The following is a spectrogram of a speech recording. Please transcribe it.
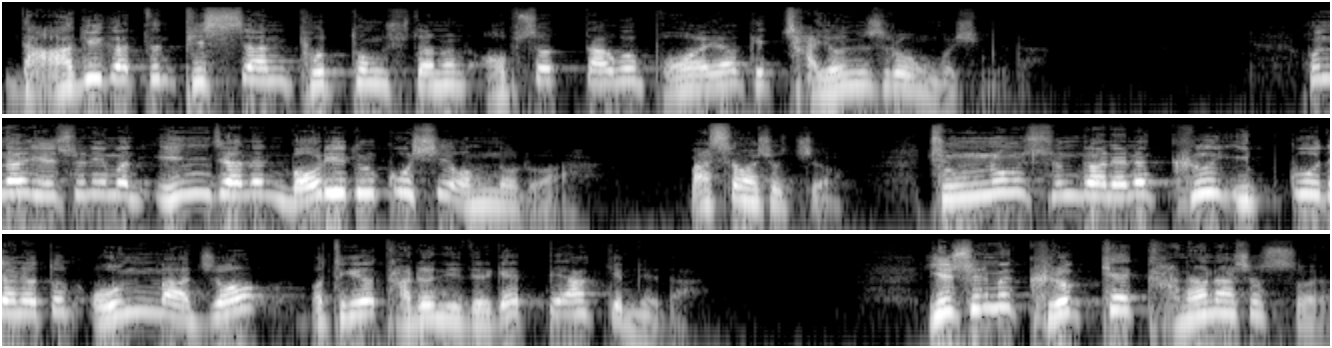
나귀 같은 비싼 교통수단은 없었다고 보아야 그게 자연스러운 것입니다. 훗날 예수님은 인자는 머리 둘 곳이 없노라 말씀하셨죠. 죽는 순간에는 그 입고 다녔던 옷마저 어떻게 해요? 다른 이들에게 빼앗깁니다. 예수님은 그렇게 가난하셨어요.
